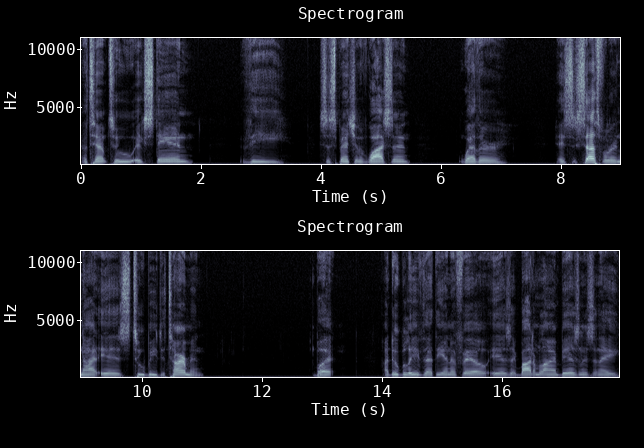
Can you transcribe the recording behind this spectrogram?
attempt to extend the suspension of Watson. Whether it's successful or not is to be determined. But I do believe that the NFL is a bottom line business and they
